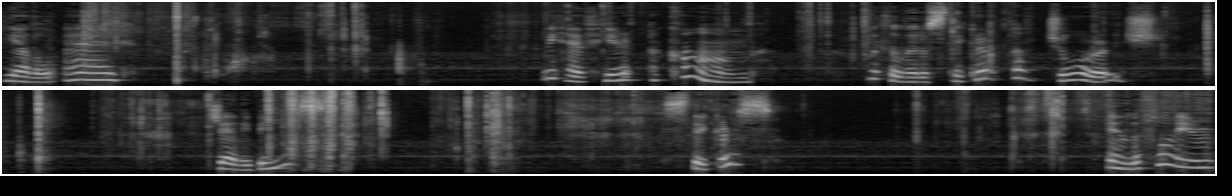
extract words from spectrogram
Yellow egg, we have here a comb with a little sticker of George. Jelly beans, stickers, and a flyer.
